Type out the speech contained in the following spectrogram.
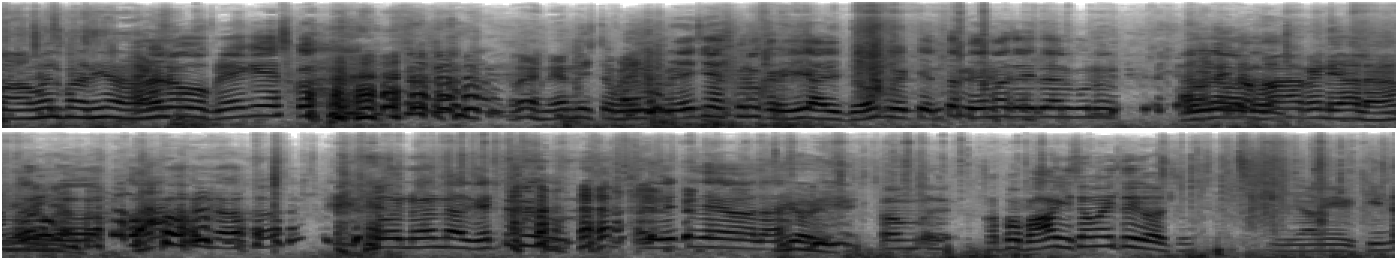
మామూలు పని అక్కడ నువ్వు బ్రేక్ వేసుకో నేను ఇష్టపడి బ్రేక్ చేసుకుని ఒక రీ అది జోక్ పెట్టి ఎంత ఫేమస్ అయితే అనుకున్నావు. రెండు అది పెట్టి. అది పెట్టి? అబ్బా బాగా ఇష్టం అయితే కావచ్చు అవి కింద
